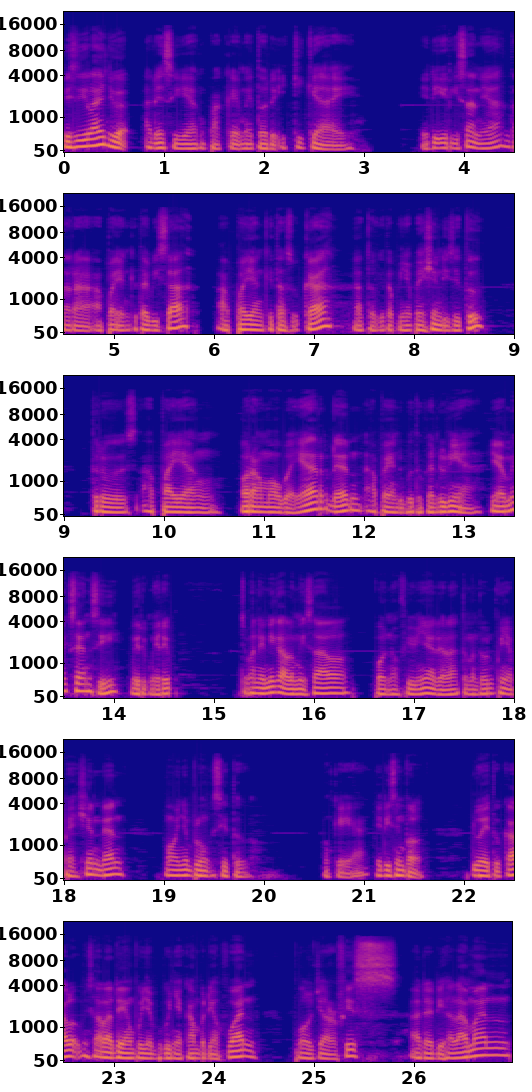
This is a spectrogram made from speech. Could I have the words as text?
Di sisi lain juga ada sih yang pakai metode ikigai jadi irisan ya antara apa yang kita bisa apa yang kita suka atau kita punya passion di situ terus apa yang orang mau bayar dan apa yang dibutuhkan dunia. Ya make sense sih, mirip-mirip. Cuman ini kalau misal point of view-nya adalah teman-teman punya passion dan mau nyemplung ke situ. Oke ya, jadi simple. Dua itu. Kalau misal ada yang punya bukunya Company of One, Paul Jarvis ada di halaman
